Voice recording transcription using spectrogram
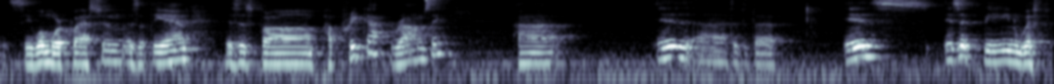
let's see, one more question is at the end. This is from Paprika Ramsey. Uh, is, uh, da, da, da, is is it being with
